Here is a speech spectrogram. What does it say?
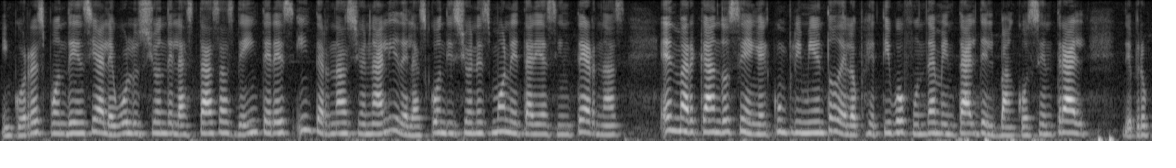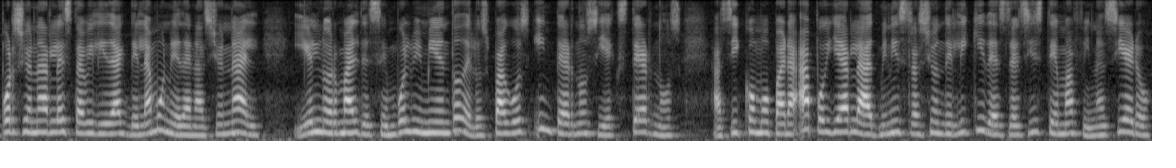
en correspondencia a la evolución de las tasas de interés internacional y de las condiciones monetarias internas, enmarcándose en el cumplimiento del objetivo fundamental del Banco Central, de proporcionar la estabilidad de la moneda nacional y el normal desenvolvimiento de los pagos internos y externos, así como para apoyar la administración de liquidez del sistema financiero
